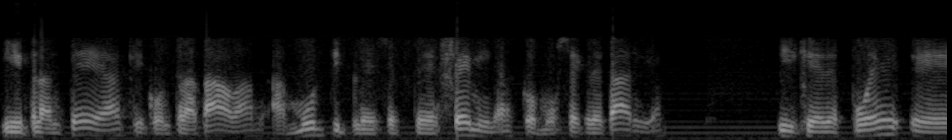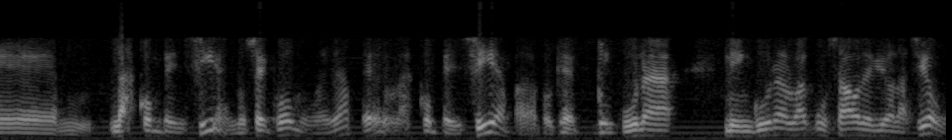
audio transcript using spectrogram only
Y plantea que contrataba a múltiples este, féminas como secretaria y que después eh, las convencía, no sé cómo, ¿verdad? Pero las convencía para porque ninguna ninguna lo ha acusado de violación,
